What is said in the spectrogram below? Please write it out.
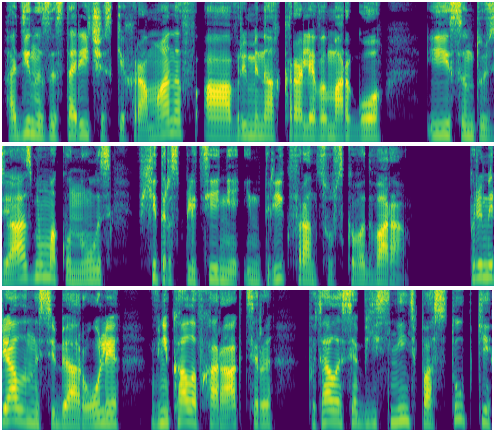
один из исторических романов о временах королевы Марго и с энтузиазмом окунулась в хитросплетение интриг французского двора примеряла на себя роли, вникала в характеры, пыталась объяснить поступки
